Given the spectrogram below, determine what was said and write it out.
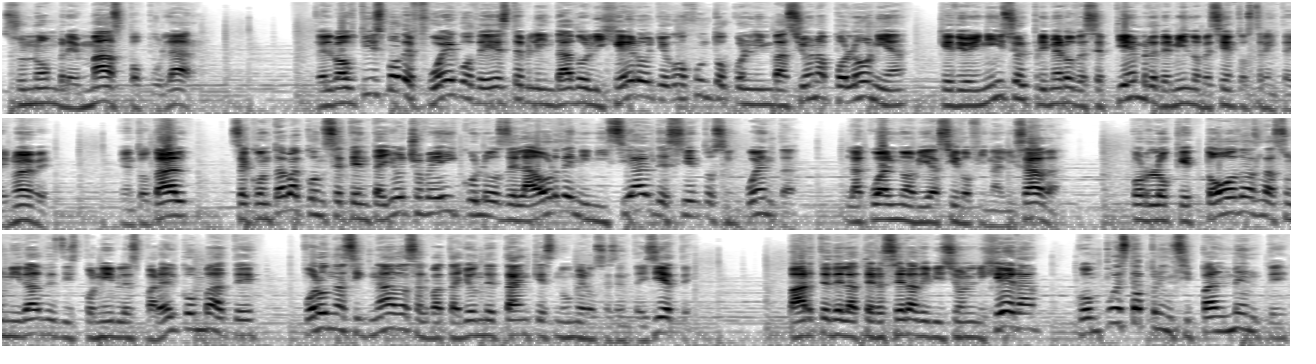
su nombre más popular. El bautismo de fuego de este blindado ligero llegó junto con la invasión a Polonia, que dio inicio el 1 de septiembre de 1939. En total, se contaba con 78 vehículos de la orden inicial de 150, la cual no había sido finalizada, por lo que todas las unidades disponibles para el combate fueron asignadas al batallón de tanques número 67, parte de la tercera división ligera, compuesta principalmente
